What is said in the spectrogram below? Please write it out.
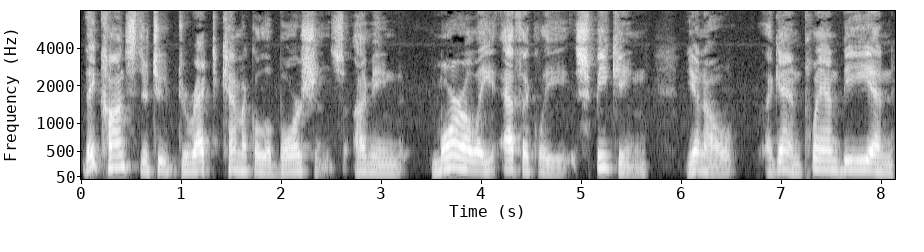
they constitute direct chemical abortions. I mean, morally, ethically speaking, you know, again, Plan B and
